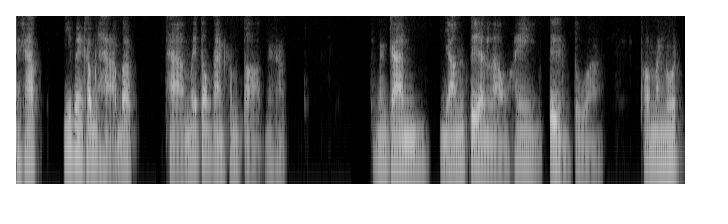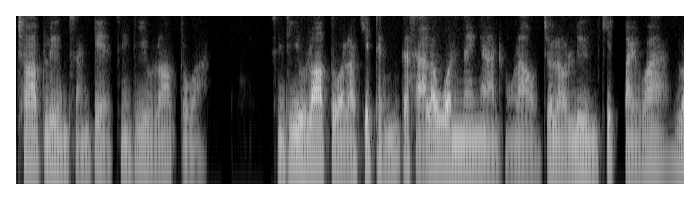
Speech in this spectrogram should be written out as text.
นะครับ นี่เป็นคำถามแบบถามไม่ต้องการคำตอบนะครับ เป็นการย้ำเตือนเราให้ตื่นตัว เพราะมนุษย์ชอบลืมสังเกตสิ่งที่อยู่รอบตัว สิ่งที่อยู่รอบตัวเราคิดถึงแต่สารวนในงานของเรา จนเราลืมคิดไปว่าโล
